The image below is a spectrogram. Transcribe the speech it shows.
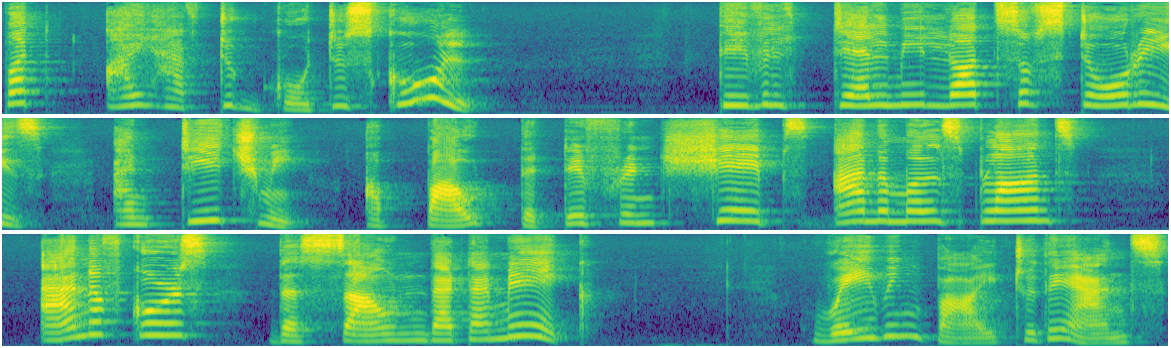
but I have to go to school. They will tell me lots of stories and teach me about the different shapes, animals, plants, and of course the sound that I make. Waving bye to the ants,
